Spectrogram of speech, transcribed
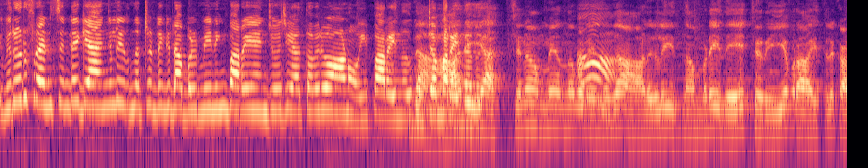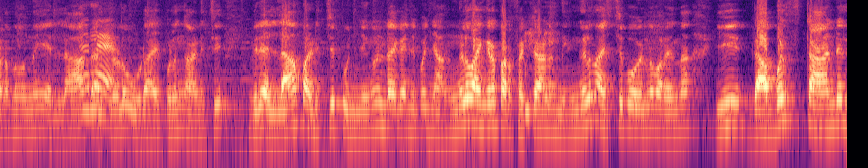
ഇവരൊരു ഫ്രണ്ട്സിന്റെ ഗ്യാങ്ങിൽ ഇരുന്നിട്ടുണ്ടെങ്കിൽ ഡബിൾ മീനിങ് പറയാൻ എൻജോയ് ചെയ്യാത്തവരും ആണോ ഈ പറയുന്നത് കുറ്റം പറയുന്നത്? അച്ഛനും അമ്മ എന്ന് പറയുന്നത് ആളുകൾ നമ്മുടെ ഇതേ ചെറിയ പ്രായത്തിൽ കടന്നു വന്ന് എല്ലാ തരത്തിലുള്ള ഊടായ്പകളും കാണിച്ച് ഇവരെല്ലാം പഠിച്ച് കുഞ്ഞുങ്ങൾ ഉണ്ടായി കഴിഞ്ഞപ്പോൾ ഞങ്ങൾ ഭയങ്കര പെർഫെക്റ്റ് ആണ്. നിങ്ങൾ നശിച്ചു പോയെന്ന് പറയുന്ന ഈ ഡബിൾ സ്റ്റാൻഡിൽ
